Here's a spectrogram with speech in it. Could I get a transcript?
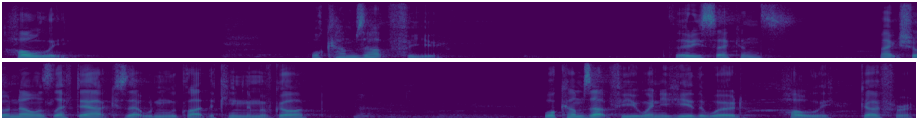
holy, what comes up for you? 30 seconds? Make sure no one's left out because that wouldn't look like the kingdom of God. What comes up for you when you hear the word holy? Go for it.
